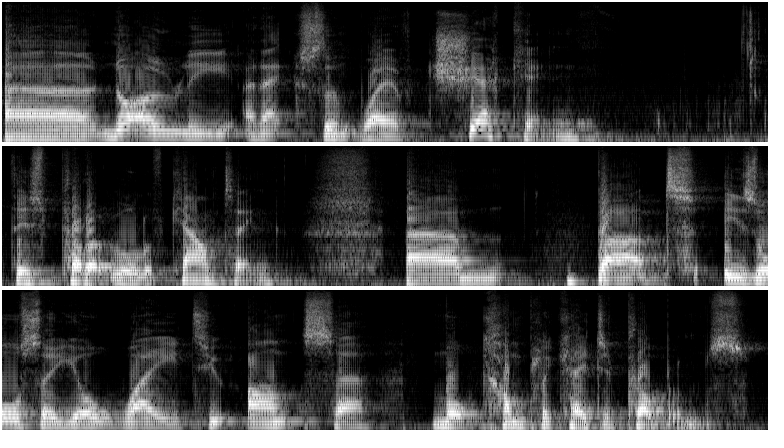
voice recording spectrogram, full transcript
uh, not only an excellent way of checking this product rule of counting, um, but is also your way to answer more complicated problems.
